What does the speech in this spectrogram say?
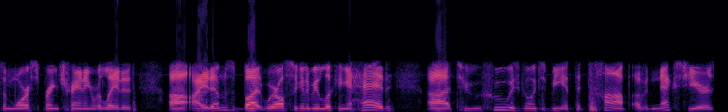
some more spring training related uh, items, but we're also going to be looking ahead uh, to who is going to be at the top of next year's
